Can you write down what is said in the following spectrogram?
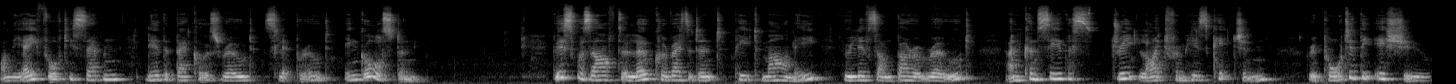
on the A47 near the Beccles Road slip road in Gorleston. This was after local resident Pete Marney, who lives on Borough Road and can see the street light from his kitchen, reported the issue,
